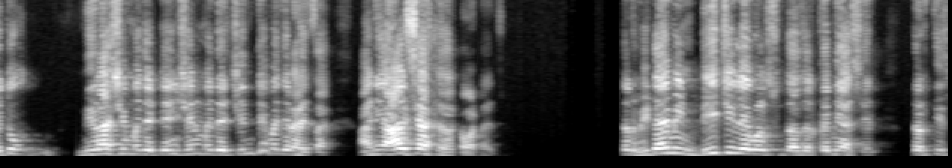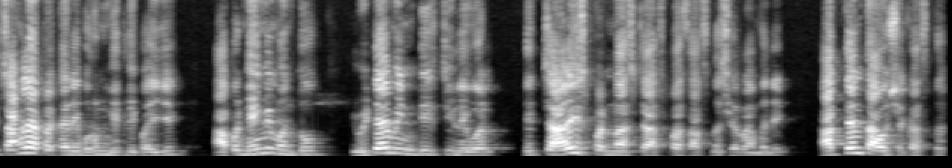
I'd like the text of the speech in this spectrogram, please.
की तो निराशेमध्ये टेन्शनमध्ये चिंतेमध्ये राहायचा आणि आळशी असल्यासारखं वाटायचं. तर व्हिटॅमिन डी ची लेवल सुद्धा जर कमी असेल तर ती चांगल्या प्रकारे भरून घेतली पाहिजे. आपण नेहमी म्हणतो व्हिटॅमिन डी ची लेवल हे चाळीस पन्नासच्या आसपास असणं शरीरामध्ये अत्यंत आवश्यक असतं.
